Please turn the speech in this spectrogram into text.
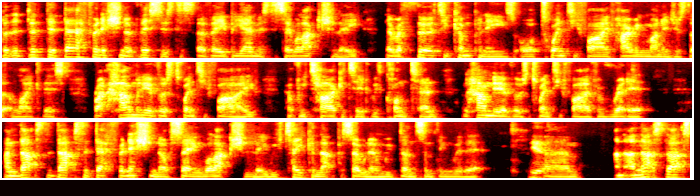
But the, the, the definition of this is to, of ABM is to say, well, actually, there are 30 companies or 25 hiring managers that are like this. Right? How many of those 25 have we targeted with content, and how many of those 25 have read it? And that's the, that's the definition of saying, well, actually, we've taken that persona and we've done something with it. Yeah. Um, and, and that's that's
